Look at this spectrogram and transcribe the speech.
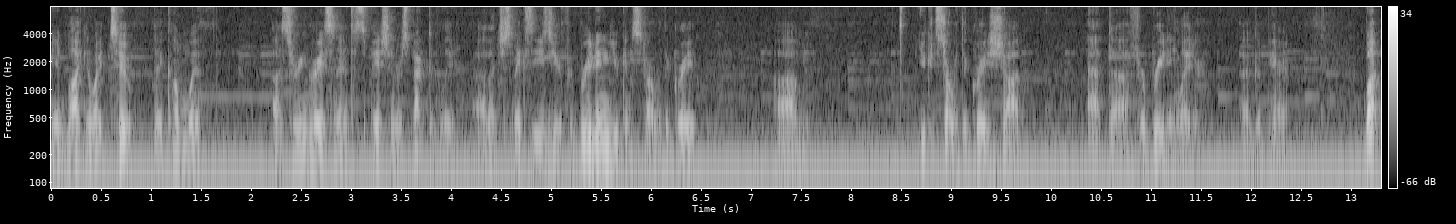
in Black and White 2. They come with uh, Serene Grace and Anticipation, respectively. Uh, that just makes it easier for breeding. You can start with a great, um, you can start with a great shot at uh, for breeding later. A good parent. But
